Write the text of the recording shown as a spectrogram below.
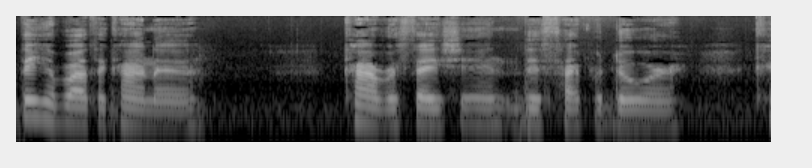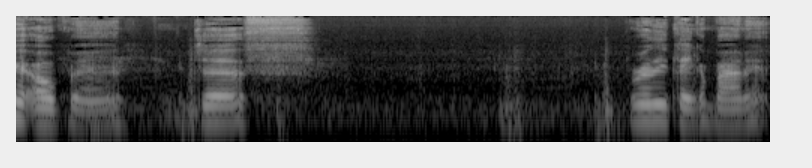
think about the kind of conversation this type of door could open. Just really think about it.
